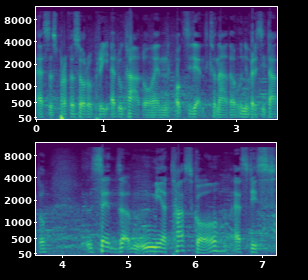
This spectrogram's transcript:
estes professoro pri educado en Occident Canada Universitato, sed eh, mia tasko estis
